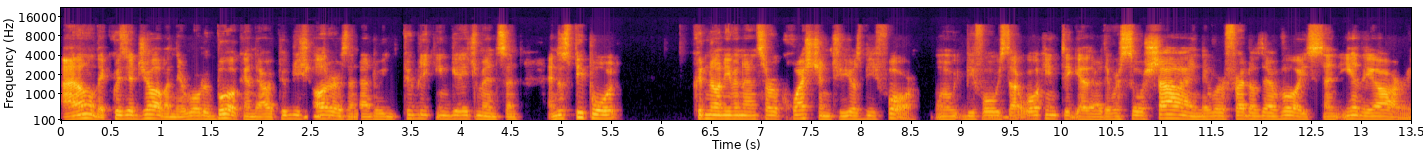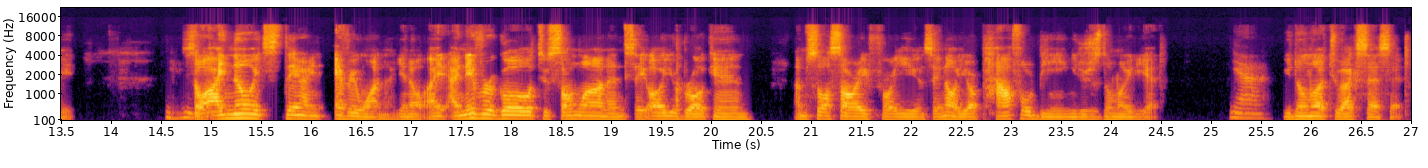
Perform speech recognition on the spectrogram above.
I don't know, they quit their job and they wrote a book and they are published Mhm. authors and are doing public engagements and and those people could not even answer a question two years before when we, before we start working together they were so shy and they were afraid of their voice and here they are right Mhm. so i know it's there in everyone you know i, I never go to someone and say oh you're broken i'm so sorry for you and say no you're a powerful being you just don't know it yet Yeah. you don't know how to access it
